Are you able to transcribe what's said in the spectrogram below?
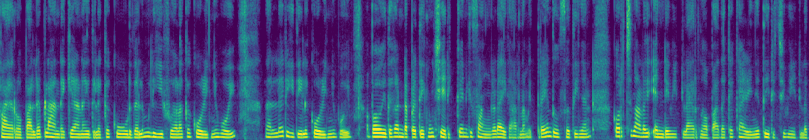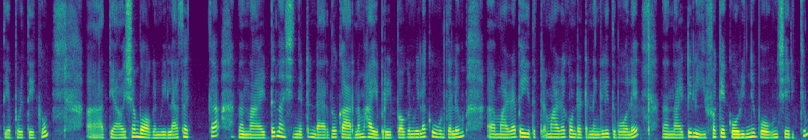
ഫയറോപ്പാലിന്റെ പ്ലാന്റൊക്കെയാണ്. ഇതിലൊക്കെ കൂടുതലും ലീഫുകളൊക്കെ കൊഴിഞ്ഞു പോയി നല്ല രീതിയിൽ കൊഴിഞ്ഞു പോയി അപ്പോൾ ഇത് കണ്ടപ്പോഴത്തേക്കും ശരിക്കും എനിക്ക് സങ്കടമായി കാരണം ഇത്രയും ദിവസത്തിൽ ഞാൻ കുറച്ച് നാൾ എന്റെ വീട്ടിലായിരുന്നു. അപ്പോൾ അതൊക്കെ കഴിഞ്ഞ് തിരിച്ച് വീട്ടിലെത്തിയപ്പോഴത്തേക്കും അത്യാവശ്യം ബോഗൻ വില്ലാസൊക്കെ നന്നായിട്ട് നശിഞ്ഞിട്ടുണ്ടായിരുന്നു. കാരണം ഹൈബ്രിഡ് ബോഗൺവില്ല കൂടുതലും മഴ പെയ്തിട്ട് മഴ കൊണ്ടിട്ടുണ്ടെങ്കിൽ ഇതുപോലെ നന്നായിട്ട് ലീഫൊക്കെ കൊഴിഞ്ഞു പോകും ശരിക്കും.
